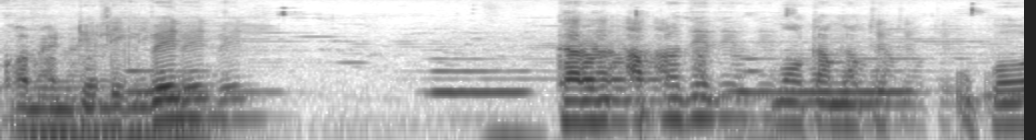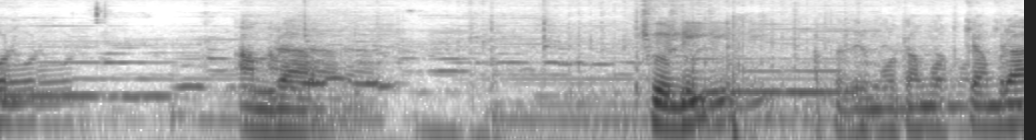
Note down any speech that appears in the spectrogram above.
কমেন্টে লিখবেন। কারণ আপনাদের মতামতের উপর আমরা চলি আপনাদের মতামতকে আমরা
